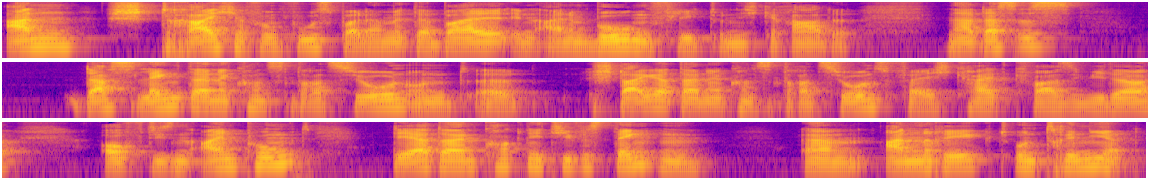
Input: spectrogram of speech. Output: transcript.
Anstreicher vom Fußball, damit der Ball in einem Bogen fliegt und nicht gerade. Na, das ist, das lenkt deine Konzentration und äh, steigert deine Konzentrationsfähigkeit quasi wieder auf diesen einen Punkt, der dein kognitives Denken ähm, anregt und trainiert.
